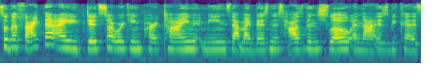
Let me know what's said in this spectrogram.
So the fact that I did start working part-time means that my business has been slow and that is because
